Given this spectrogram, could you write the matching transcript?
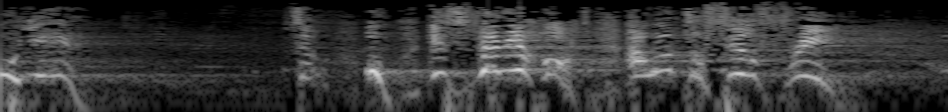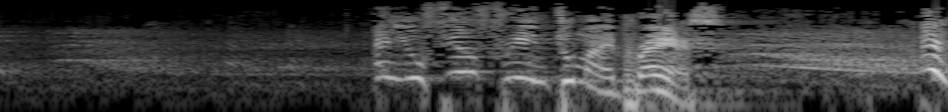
Oh yeah. So, oh, it's very hot. I want to feel free. And you feel free into my prayers. Hey.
